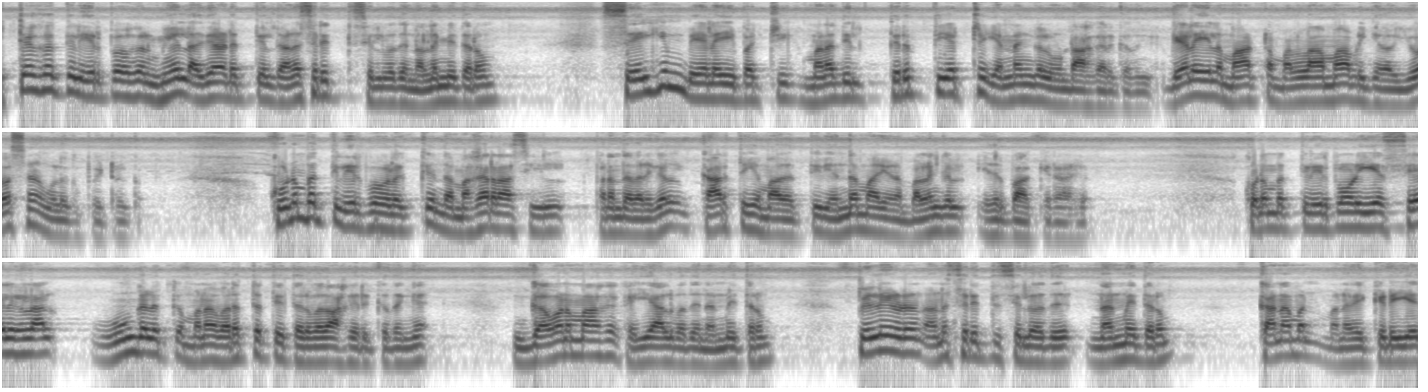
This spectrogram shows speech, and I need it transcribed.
உத்தியோகத்தில் இருப்பவர்கள் மேல் அதிகாரத்தில் அனுசரித்து செல்வது நன்மை தரும். செய்யும் வேலையை பற்றி மனதில் திருப்தியற்ற எண்ணங்கள் உண்டாக இருக்குதுங்க வேலையில் மாற்றம் பண்ணலாமா அப்படிங்கிற ஒரு யோசனை உங்களுக்கு போயிட்டுருக்கும். குடும்பத்தில் இருப்பவர்களுக்கு இந்த மகர ராசியில் பிறந்தவர்கள் கார்த்திகை மாதத்தில் எந்த மாதிரியான பலங்கள் எதிர்பார்க்கிறார்கள்? குடும்பத்தில் இருப்பவருடைய செயல்களால் உங்களுக்கு மன வருத்தத்தை தருவதாக இருக்குதுங்க. கவனமாக கையாள்வது நன்மை தரும். பிள்ளையுடன் அனுசரித்து செல்வது நன்மை தரும். கணவன் மனைவிக்கிடையே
